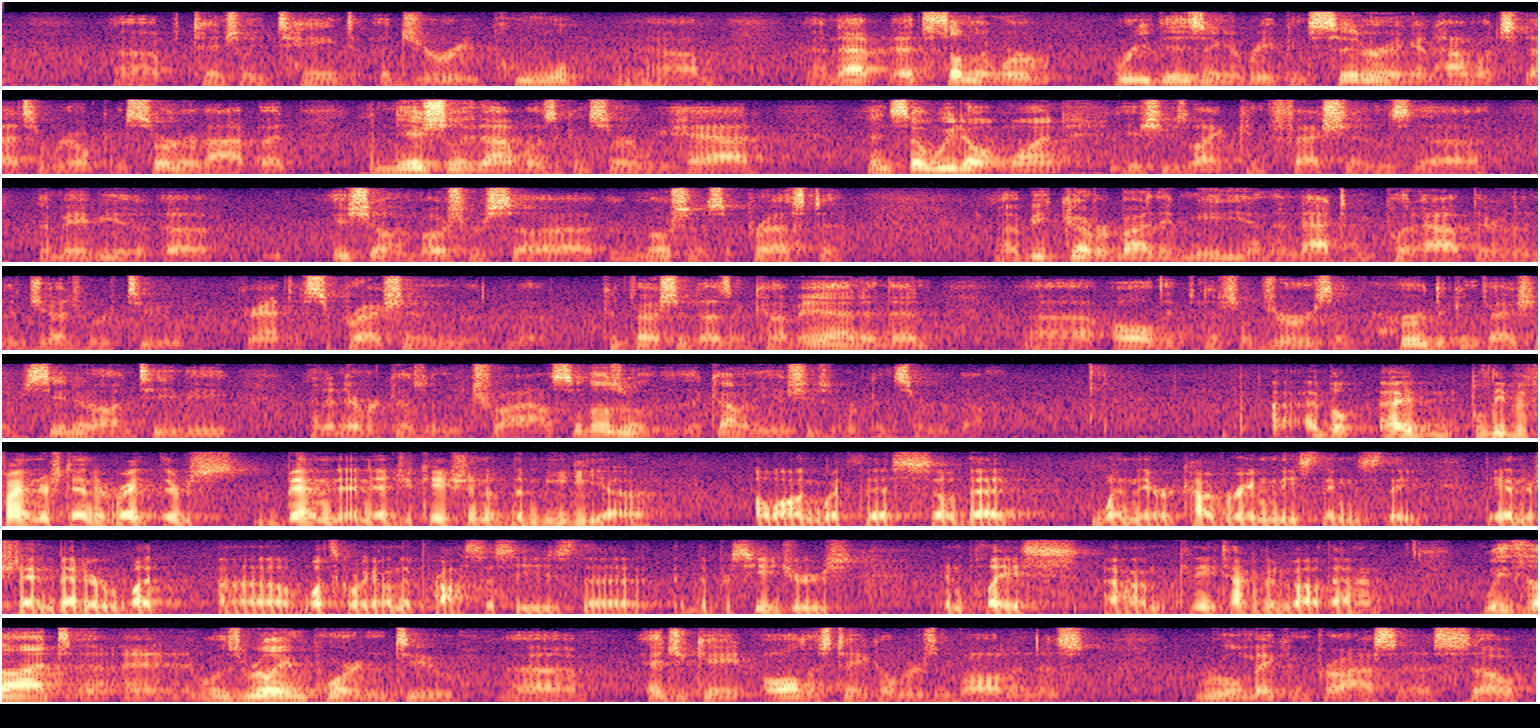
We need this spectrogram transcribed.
uh, potentially taint a jury pool. Mm-hmm. Um, and that, that's something that we're revisiting and reconsidering and how much that's a real concern or not. But initially, that was a concern we had. And so we don't want issues like confessions uh, that may be a, a issue on motion, uh, motion to suppress to uh, be covered by the media and then that to be put out there and then the judge were to grant the suppression, the, the confession doesn't come in and then uh, all the potential jurors have heard the confession, have seen it on TV, and it never comes into trial. So those are kind of the issues that we're concerned about. I, bel I believe, if I understand it right, there's been an education of the media along with this, so that when they are covering these things, they, they understand better what uh, what's going on, the processes, the the procedures in place. Um, can you talk a bit about that? We thought uh, it was really important to uh, educate all the stakeholders involved in this rulemaking process. So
